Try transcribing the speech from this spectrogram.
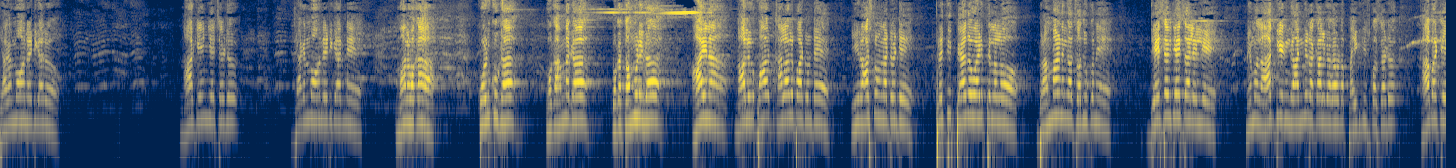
జగన్మోహన్ రెడ్డి గారు నాకేం చేశాడు? జగన్మోహన్ రెడ్డి గారిని మన ఒక కొడుకుగా ఒక అన్నగా ఒక తమ్ముడిగా ఆయన నాలుగు పా కళాల పాటు ఉంటే ఈ రాష్ట్రంలో ఉన్నటువంటి ప్రతి పేదవాడి పిల్లలు బ్రహ్మాండంగా చదువుకుని దేశ విదేశాలు వెళ్ళి మిమ్మల్ని ఆర్థికంగా అన్ని రకాలుగా కూడా పైకి తీసుకొస్తాడు. కాబట్టి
